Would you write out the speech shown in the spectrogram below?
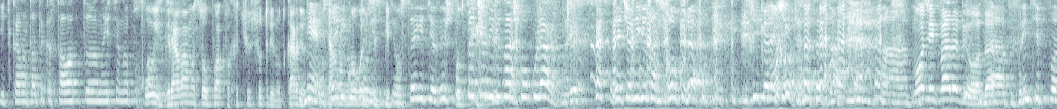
и така нататък стават а, наистина Хубаво похвални. изгрява, ама се оплакваха, че сутрин от кардио, Не, остави много им се спи. остави ги тия гъщи, защото вечер не ги знаеш колко лягат, нали? Вечер не ги знаеш колко лягат. И къде ходят. да. А, Може и това да било, да. да, по принцип, а,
